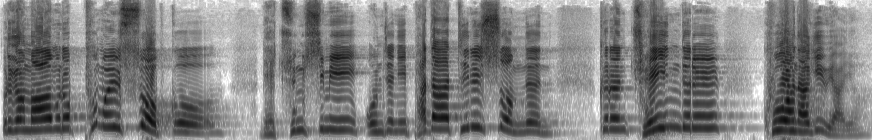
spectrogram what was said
우리가 마음으로 품을 수 없고 내 중심이 온전히 받아들일 수 없는 그런 죄인들을 구원하기 위하여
